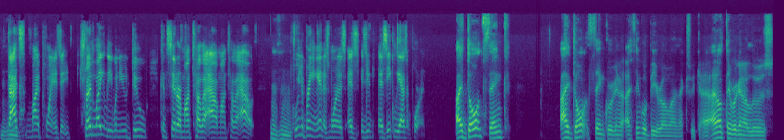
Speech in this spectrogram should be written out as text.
Mhm. that's my point. Is that you tread lightly when you do consider Montella out, Montella out. Mhm. Who you're bringing in is more as as as, as equally as important. I don't think I don't think we're gonna I think we'll beat Roma next week. I, I don't think we're gonna lose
